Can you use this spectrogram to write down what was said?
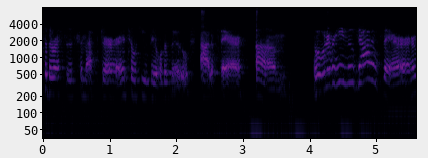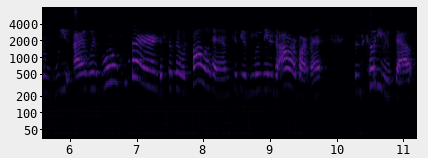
for the rest of the semester until he was able to move out of there. Um, but whenever he moved out of there, we I was a little concerned if something would follow him because he was moving into our apartment since Cody moved out.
